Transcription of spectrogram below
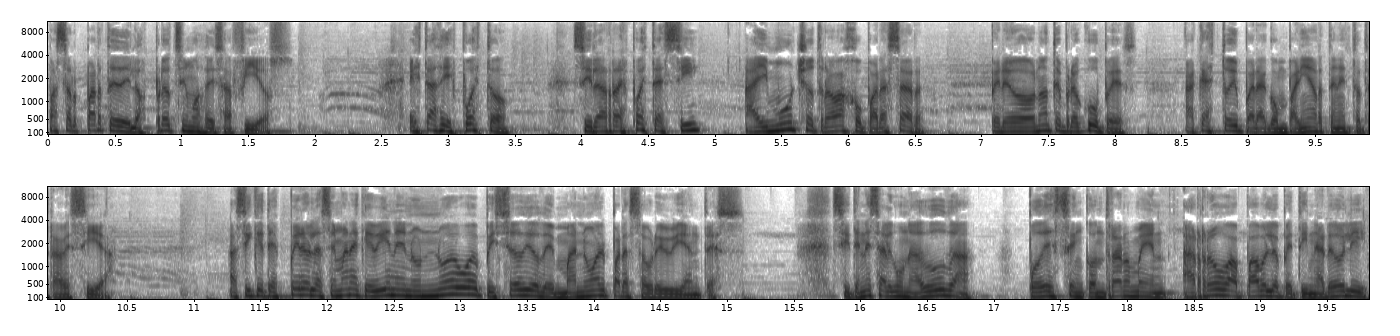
va a ser parte de los próximos desafíos. ¿Estás dispuesto? Si la respuesta es sí, hay mucho trabajo para hacer, pero no te preocupes, acá estoy para acompañarte en esta travesía. Así que te espero la semana que viene en un nuevo episodio de Manual para Sobrevivientes. Si tenés alguna duda, podés encontrarme en arroba Pablo Petinaroli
